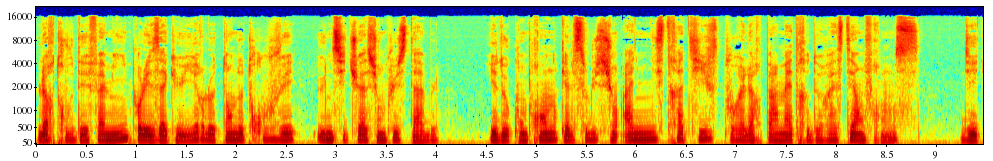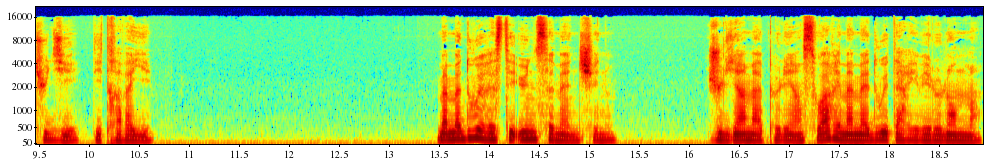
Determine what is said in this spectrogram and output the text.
leur trouve des familles pour les accueillir le temps de trouver une situation plus stable et de comprendre quelles solutions administratives pourraient leur permettre de rester en France, d'y étudier, d'y travailler. Mamadou est resté une semaine chez nous. Julien m'a appelé un soir et Mamadou est arrivé le lendemain,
